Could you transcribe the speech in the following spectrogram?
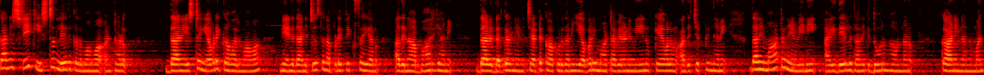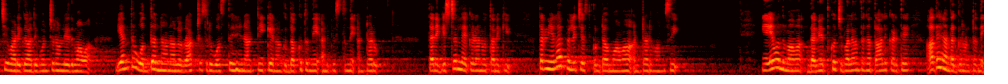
కానీ శ్రీకి ఇష్టం లేదు కదా మామ అంటాడు. దాని ఇష్టం ఎవరికి కావాలి మామ? నేను దాన్ని చూసినప్పుడే ఫిక్స్ అయ్యాను. అది నా భార్య అని. దాని దగ్గర నేను చెడ్డ కాకూడదని ఎవరి మాట వినని నేను కేవలం అది చెప్పింది అని. దాని మాట నేను విని ఐదేళ్ళు దానికి దూరంగా ఉన్నాను. కానీ నన్ను మంచివాడిగా అది ఉంచడం లేదు మామ. ఎంత వద్దన్నా నాలో రాక్షసుడు వస్తేనే నా టీకే నాకు దక్కుతుంది అనిపిస్తుంది అంటాడు. తనకి ఇష్టం లేకుండా నువ్వు తనకి తనని ఎలా పెళ్ళి చేసుకుంటావు మామ అంటాడు వంశీ. ఏముంది మామ దాన్ని ఎత్తుకొచ్చి బలవంతంగా తాళి కడితే అదే నా దగ్గర ఉంటుంది.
